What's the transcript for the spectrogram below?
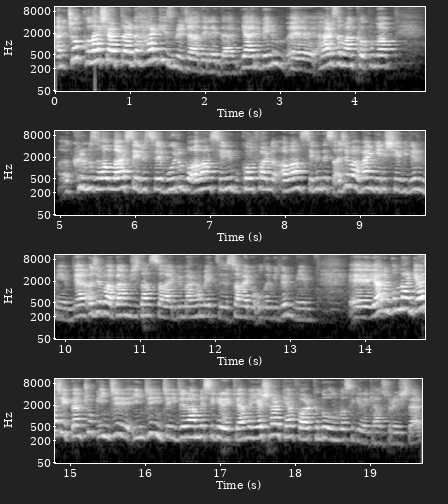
Yani çok kolay şartlarda herkes mücadele eder. Yani benim e, her zaman kapıma kırmızı halılar serisi, buyurun bu alan senin, bu konforlu alan senin dese acaba ben gelişebilir miyim? Yani acaba ben vicdan sahibi, merhamet sahibi olabilir miyim? Ee, yani bunlar gerçekten çok ince ince ince incelenmesi gereken ve yaşarken farkında olması gereken süreçler.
